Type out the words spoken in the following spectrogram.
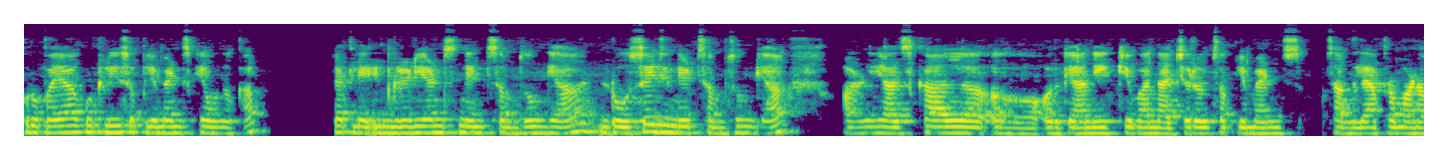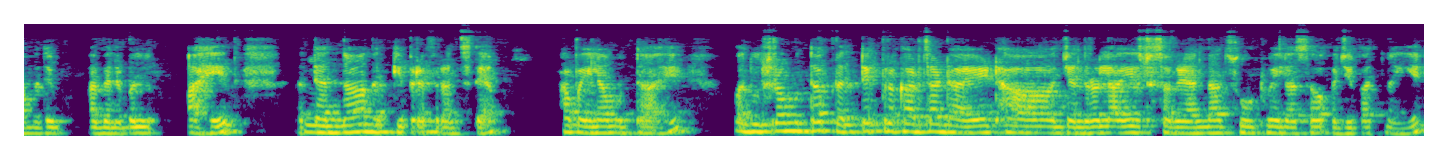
कृपया कुठली सप्लिमेंट्स घेऊ नका. त्यातले इन्ग्रेडियंट्स नीट समजून घ्या डोसेज नीट समजून घ्या आणि आजकाल ऑर्गॅनिक किंवा नॅचरल सप्लिमेंट्स चांगल्या प्रमाणामध्ये अवेलेबल आहेत. त्यांना नक्की प्रेफरन्स द्या. हा पहिला मुद्दा आहे. दुसरा मुद्दा प्रत्येक प्रकारचा डाएट हा जनरलाइज सगळ्यांना सूट होईल असं अजिबात नाहीये.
